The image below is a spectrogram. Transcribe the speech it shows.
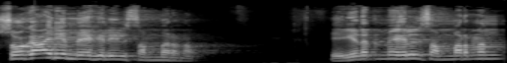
സ്വകാര്യ മേഖലയിൽ സംവരണം. എയ്ഡഡ് മേഖലയിൽ സംവരണം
